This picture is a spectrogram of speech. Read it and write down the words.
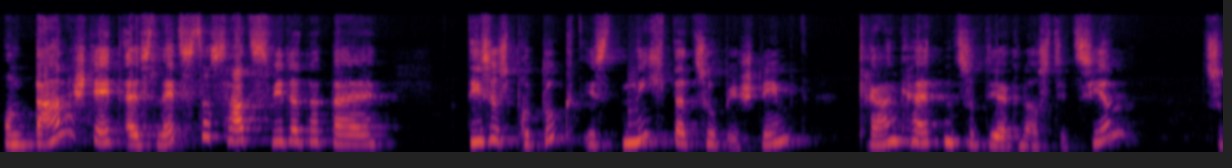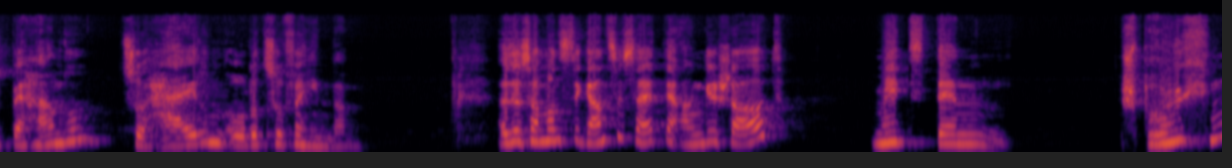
Und dann steht als letzter Satz wieder dabei, dieses Produkt ist nicht dazu bestimmt, Krankheiten zu diagnostizieren, zu behandeln, zu heilen oder zu verhindern. Also jetzt haben wir uns die ganze Seite angeschaut mit den Sprüchen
